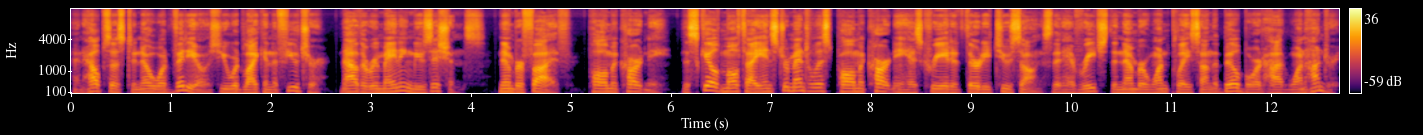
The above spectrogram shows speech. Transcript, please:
and helps us to know what videos you would like in the future. Now the remaining musicians. Number 5. Paul McCartney. The skilled multi-instrumentalist Paul McCartney has created 32 songs that have reached the number one place on the Billboard Hot 100.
